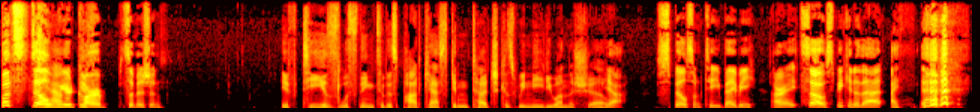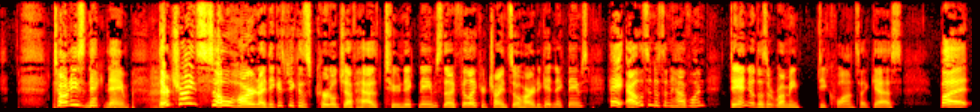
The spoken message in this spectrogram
but still Yeah, weird if- carb submission. if t is listening to this podcast get in touch because we need you on the show Yeah. Spill some tea, baby. All right. So, speaking of that, I Tony's nickname, they're trying so hard. I think it's because Colonel Jeff has two nicknames that I feel like you're trying so hard to get nicknames. Hey, Allison doesn't have one. Daniel doesn't. I mean, DeQuance, I guess. But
